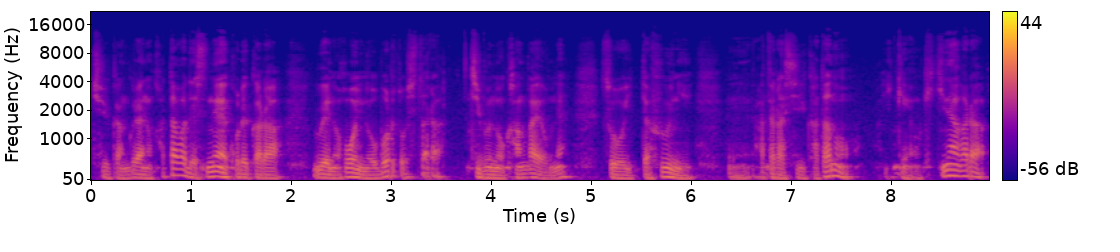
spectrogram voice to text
中間ぐらいの方はですねこれから上の方に登るとしたら自分の考えをねそういったふうに、え、新しい方の意見を聞きながら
